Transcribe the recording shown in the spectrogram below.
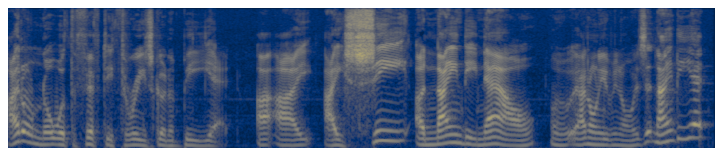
I don't know what the 53 is going to be yet. I, I I see a 90 now. Uh, I don't even know. Is it 90 yet?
